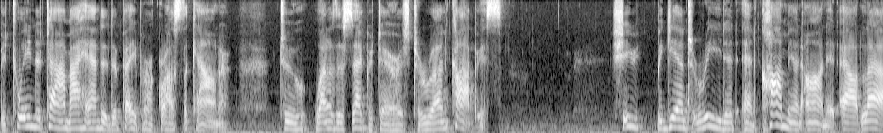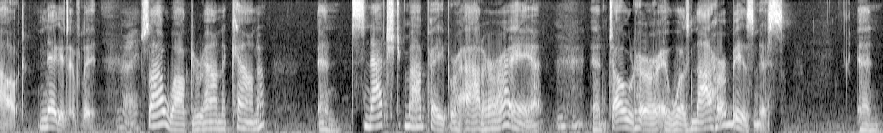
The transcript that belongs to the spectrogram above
between the time I handed the paper across the counter to one of the secretaries to run copies, she began to read it and comment on it out loud negatively. Right. So I walked around the counter and snatched my paper out of her hand mm-hmm. and told her it was not her business and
